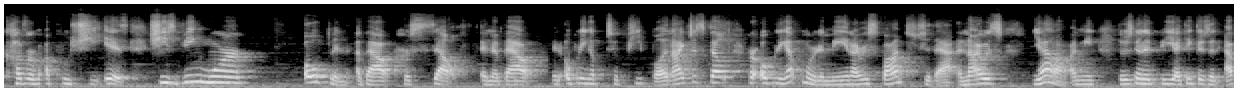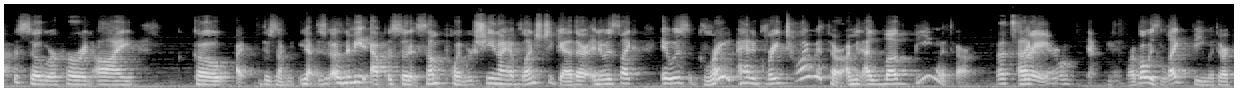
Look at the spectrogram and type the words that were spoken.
cover up who she is. She's being more open about herself and about and opening up to people. And I just felt her opening up more to me and I responded to that. And I was, yeah, I mean, there's going to be, I think there's an episode where her and I go I, there's not yeah there's going to be an episode at some point where she and i have lunch together and it was like it was great i had a great time with her i mean i love being with her That's And great that i've always liked being with her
